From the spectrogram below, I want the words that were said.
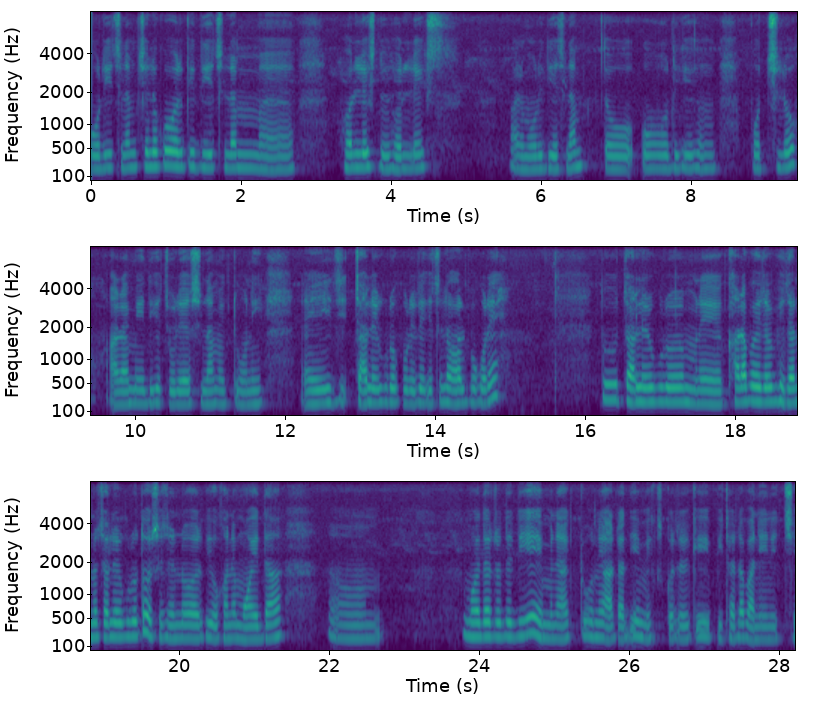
পরিয়েছিলাম ছেলেকেও আর কি দিয়েছিলাম হরলিক্স দুধ হরলিক্স আর মুড়ি দিয়েছিলাম। তো ও ওদিকে পড়ছিল আর আমি এদিকে চলে আসলাম একটুখানি। এই যে চালের গুঁড়ো করে রেখেছিলাম অল্প করে। তো চালের গুঁড়ো মানে খারাপ হয়ে যাবে ভেজানো চালের গুঁড়ো তো সেজন্য আর কি ওখানে ময়দা উম, ময়দাটাতে দিয়ে মানে একটুখানি আটা দিয়ে মিক্স করে আর কি পিঠাটা বানিয়ে নিচ্ছি।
